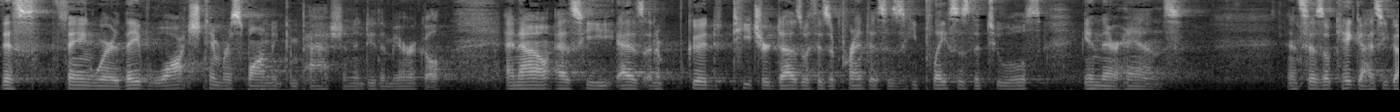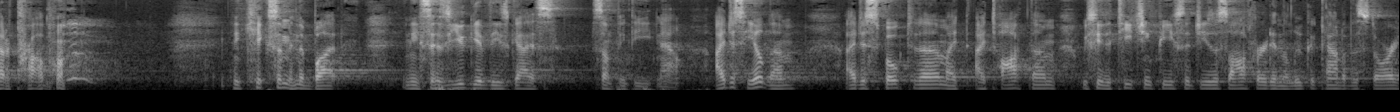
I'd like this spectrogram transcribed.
this thing where they've watched him respond in compassion and do the miracle. And now, as he, as an, a good teacher does with his apprentices, he places the tools in their hands and says, Okay, guys, you got a problem. he kicks them in the butt and he says, You give these guys something to eat now. I just healed them. I just spoke to them. I, I taught them. We see the teaching piece that Jesus offered in the Luke account of the story.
